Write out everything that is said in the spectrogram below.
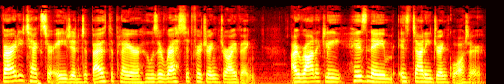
Vardy texted her agent about the player who was arrested for drink driving. Ironically, his name is Danny Drinkwater.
